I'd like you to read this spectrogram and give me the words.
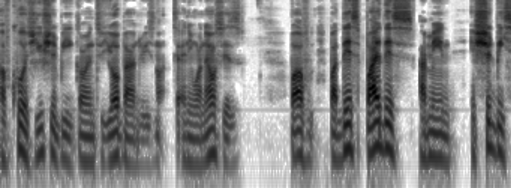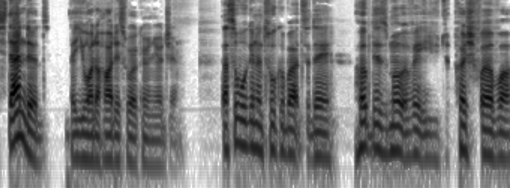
of course you should be going to your boundaries not to anyone else's. But but this by this i mean it should be standard that you are the hardest worker in your gym. That's all we're going to talk about today. I hope this motivated you to push further.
